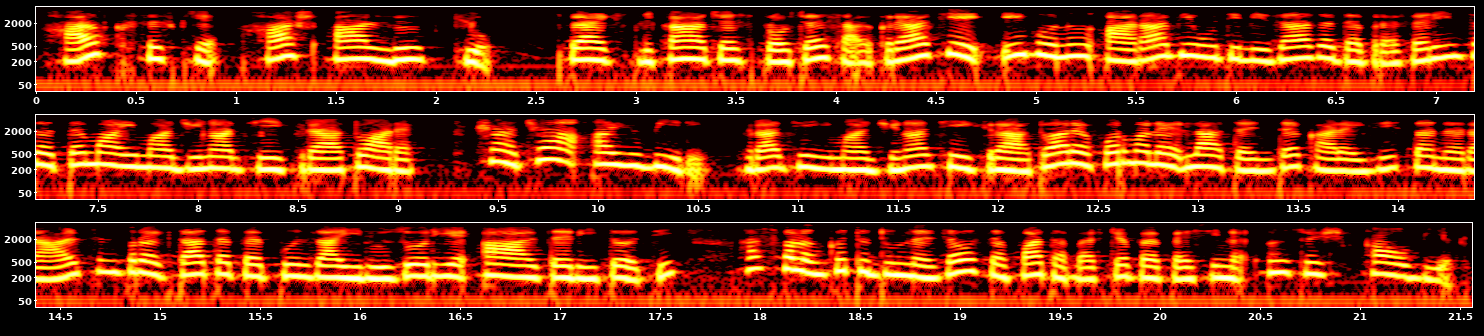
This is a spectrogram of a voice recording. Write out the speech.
Halk se scrie H-A-L-Q. Spre a explica acest proces al creației, Ibn Arabi utilizează de preferință tema imaginației creatoare și aceea a iubirii. Grație imaginației creatoare, formele latente care există în real sunt proiectate pe pânza iluzorie a alterității, astfel încât Dumnezeu se poate percepe pe sine însuși ca obiect.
